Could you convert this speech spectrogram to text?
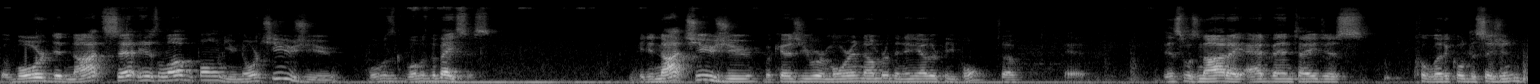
The Lord did not set his love upon you nor choose you. What was, what was the basis? He did not choose you because you were more in number than any other people. So uh, this was not an advantageous political decision.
